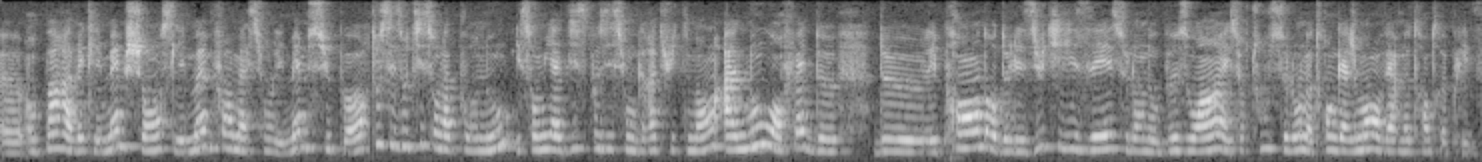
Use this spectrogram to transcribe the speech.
Euh, on part avec les mêmes chances, les mêmes formations, les mêmes supports. Tous ces outils sont là pour nous. Ils sont mis à disposition gratuitement. À nous en fait de les prendre, de les utiliser selon nos besoins et surtout selon notre engagement envers notre entreprise.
